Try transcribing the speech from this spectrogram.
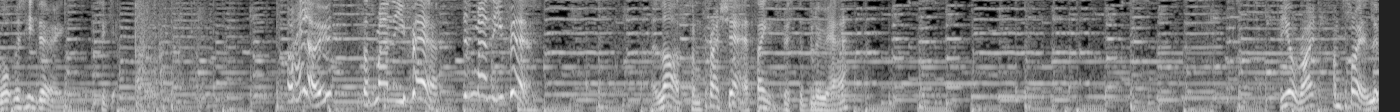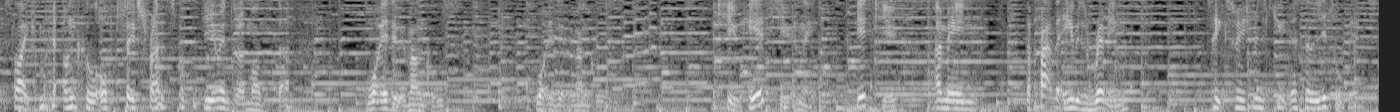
What was he doing to get... Oh, hello! That's Man That You Fear! That's Man That You Fear! At last, some fresh air. Thanks, Mr. Blue Hair. Are you alright? I'm sorry, it looks like my uncle also transformed you into a monster. What is it with uncles? What is it with uncles? Cute. He is cute, isn't he? He is cute. I mean, the fact that he was rimming takes away from his cuteness a little bit.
